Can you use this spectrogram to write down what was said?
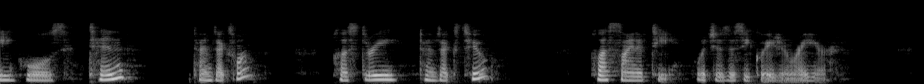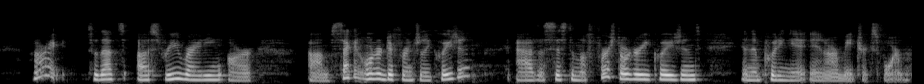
equals 10 times x1 plus 3 times x2 plus sine of t, which is this equation right here. All right, so that's us rewriting our um, second order differential equation as a system of first order equations and then putting it in our matrix form.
